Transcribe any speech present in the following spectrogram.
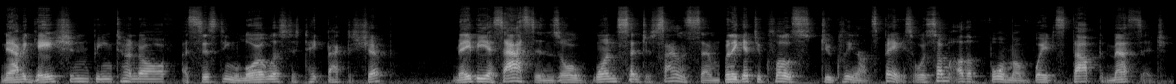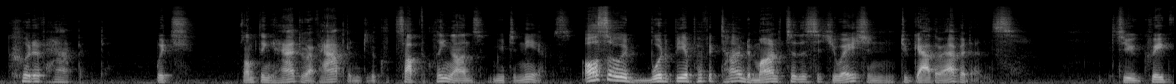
navigation being turned off, assisting loyalists to take back the ship, maybe assassins or one sent to silence them when they get too close to Klingon space, or some other form of way to stop the message could have happened, which something had to have happened to stop the Klingons mutineers. Also, it would be a perfect time to monitor the situation to gather evidence, to create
